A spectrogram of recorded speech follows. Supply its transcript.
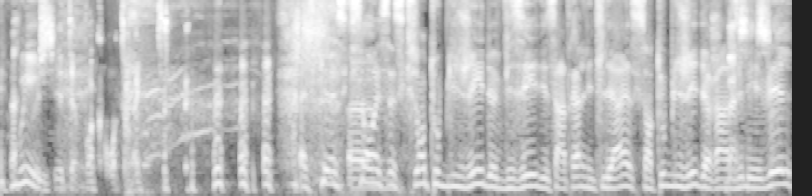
oui. n'était pas contrainte. est-ce qu'ils sont, est sont, obligés de viser des centrales nucléaires? Est-ce qu'ils sont obligés de ranger ben, des villes?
